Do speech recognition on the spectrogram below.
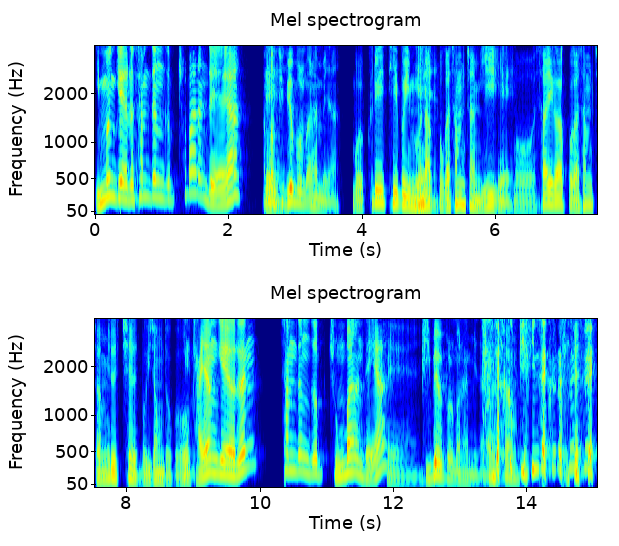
인문 계열은 3등급 초반은 돼야 한번 네. 비벼볼 만합니다. 뭐 creative 인문학부가 3.2, 예. 뭐 사회과학부가 3.17, 뭐 이 정도고. 예, 자연 계열은 3등급 중반은 돼야 네. 비벼볼 만합니다. 자꾸 비빈다 그러는데.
